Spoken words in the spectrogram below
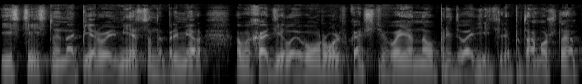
естественно, на первое место, например, выходила его роль в качестве военного предводителя, потому что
